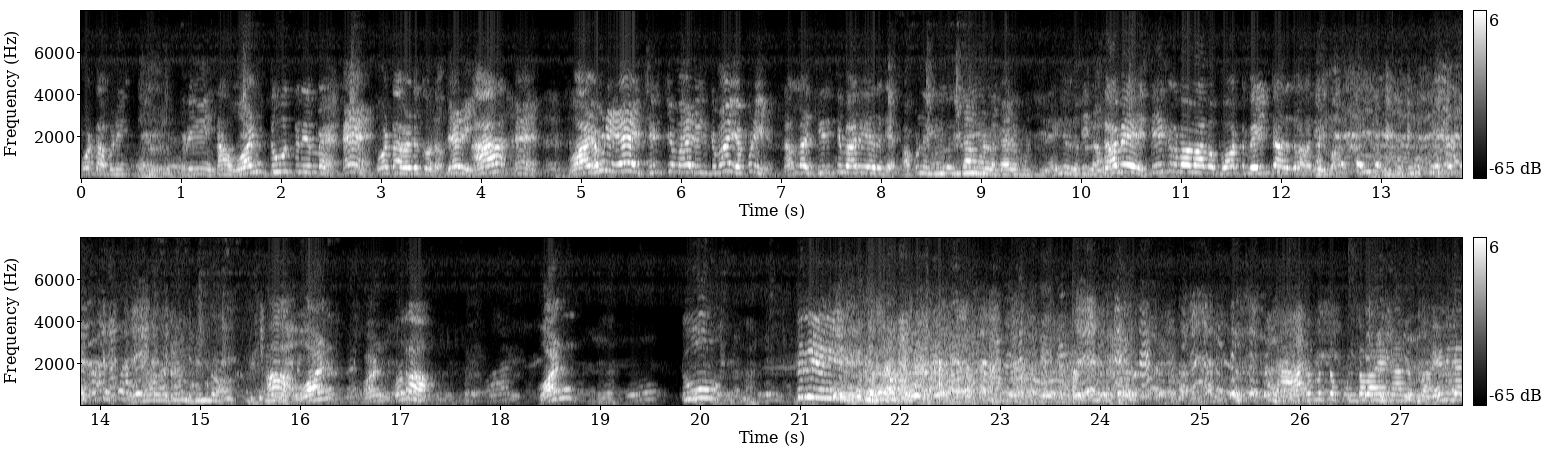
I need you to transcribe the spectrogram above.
போட்டோ அப்படி. நான் two, three ம்பேன். போட்டோ எடுக்கணும். சரி எப்படி ஏய் சிரிச்ச மாதிரி இருக்கட்டுமா எப்படி நல்லா சிரிச்ச மாதிரியே அப்படின்னு கையில பிடிச்சிக்கிறேன் இருக்கு இல்லாம? சாமி சீக்கிரமா வாங்க போட்டு வெயிட்டா இருக்கிறோம் அதிகமா. ஆ ஒன் ஒன் சொல்றா. ஒன் டூ த்ரீ ஆரம்பத்தை புண்டவாய் நான் பயணியா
